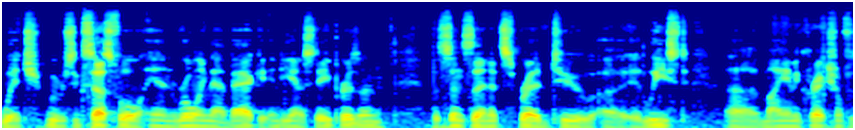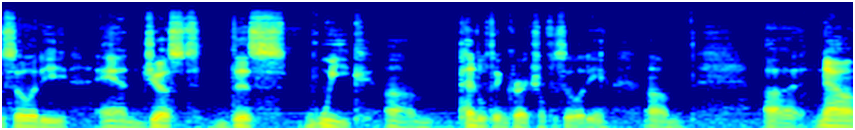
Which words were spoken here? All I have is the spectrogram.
which we were successful in rolling that back at Indiana State Prison. But since then, it's spread to uh, at least uh, Miami Correctional Facility and just this week, um, Pendleton Correctional Facility. Um, uh, now,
